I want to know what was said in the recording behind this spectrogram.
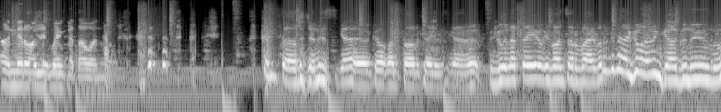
Ano, nirolyo mo yung katawan mo. Contortionist ka. Ikaw contortionist ka. Gulat tayo yung ibang survivor. Ginagawa rin gago na yun, no?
